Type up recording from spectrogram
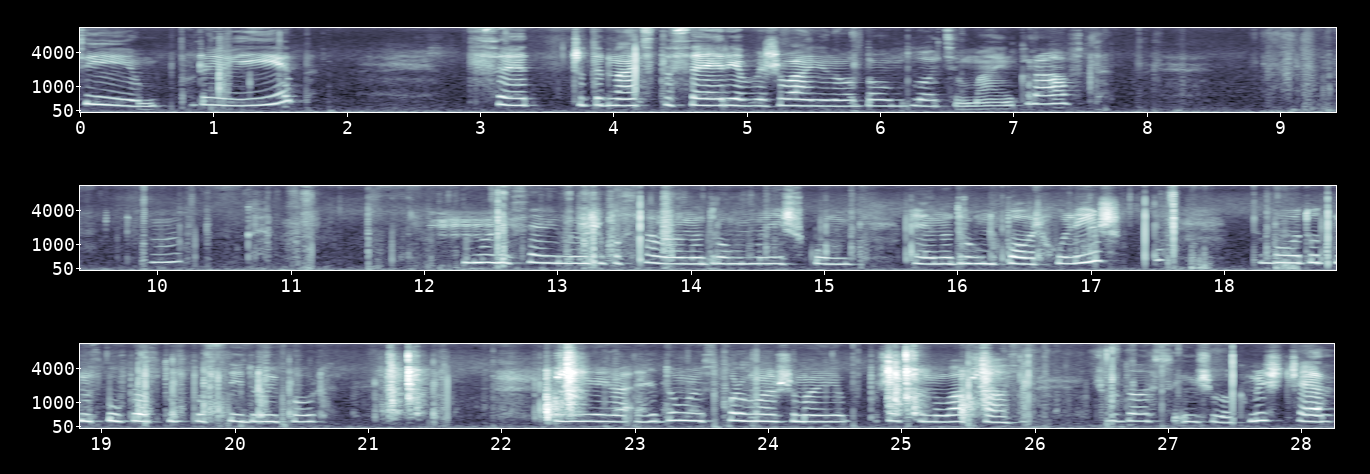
Всім привіт! Це 14 серія виживання на одному блоці в Майнкрафт. Минулій серії ми вже поставили на другому ліжку, е, на другому поверху ліжку. Бо тут у нас був просто пустий другий поверх. І я е, думаю, скоро вже має початися нова фаза. Щоб додалося інший блок. Ми ще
